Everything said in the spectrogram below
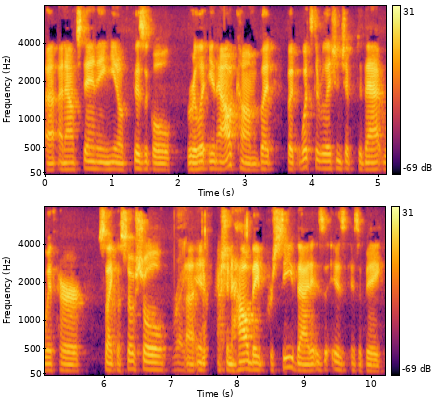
uh, an outstanding, you know, physical you outcome, but but what's the relationship to that with her psychosocial right. uh, interaction? How they perceive that is is is a big,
